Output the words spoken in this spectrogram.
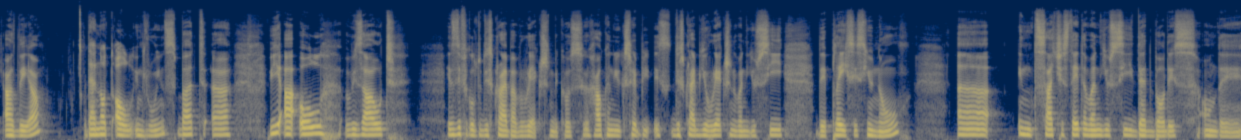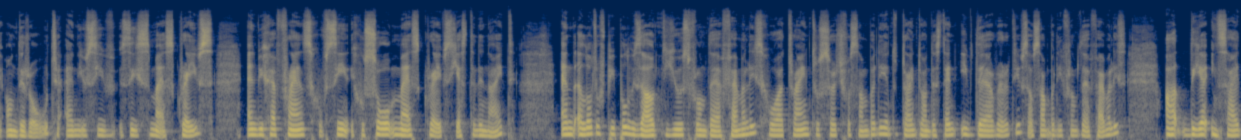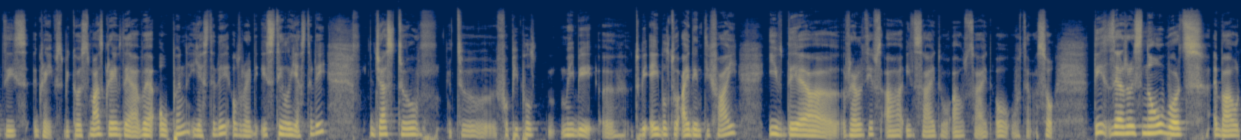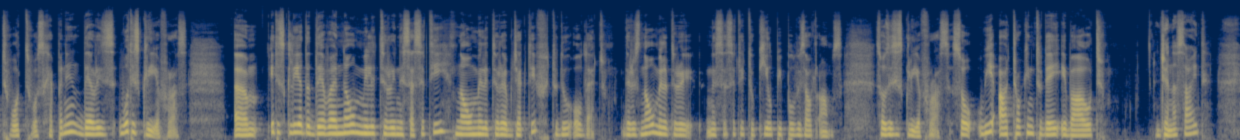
are there they're not all in ruins but uh, we are all without it's difficult to describe our reaction because how can you describe your reaction when you see the places you know uh, in such a state and when you see dead bodies on the on the road and you see these mass graves. And we have friends who've seen who saw mass graves yesterday night and a lot of people without news from their families who are trying to search for somebody and to trying to understand if their relatives or somebody from their families are there inside these graves. Because mass graves they were open yesterday already is still yesterday just to to for people maybe uh, to be able to identify if their relatives are inside or outside or whatever. So this, there is no words about what was happening. There is what is clear for us? Um, it is clear that there were no military necessity no military objective to do all that. There is no military necessity to kill people without arms. So this is clear for us. So we are talking today about genocide,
